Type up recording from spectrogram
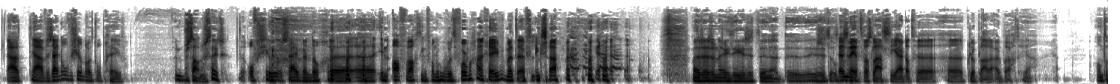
Ja, ja, we zijn officieel nooit opgegeven. Het bestaat nog steeds. Officieel zijn we nog eh, eh, in afwachting van hoe we het vorm gaan geven met de Efteling samen. Bij 96 is het, eh, is het op 96 was het laatste jaar dat we eh Clubbladen uitbrachten. Ja. Want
